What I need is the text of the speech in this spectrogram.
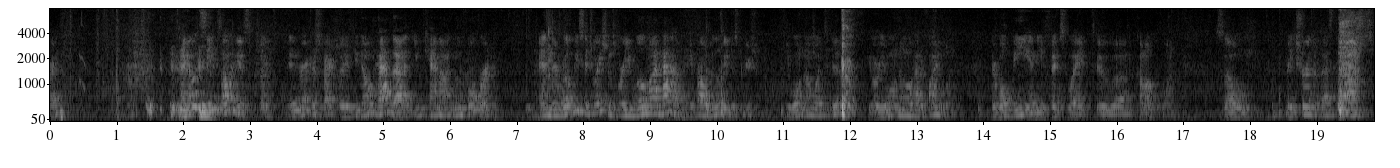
Right? I know it seems obvious, but in retrospect, but if you don't have that, you cannot move forward. And there will be situations where you will not have a probability distribution. You won't know what to do, or you won't know how to find one. There won't be any fixed way to, uh, come up with one. So, make sure that that's the first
